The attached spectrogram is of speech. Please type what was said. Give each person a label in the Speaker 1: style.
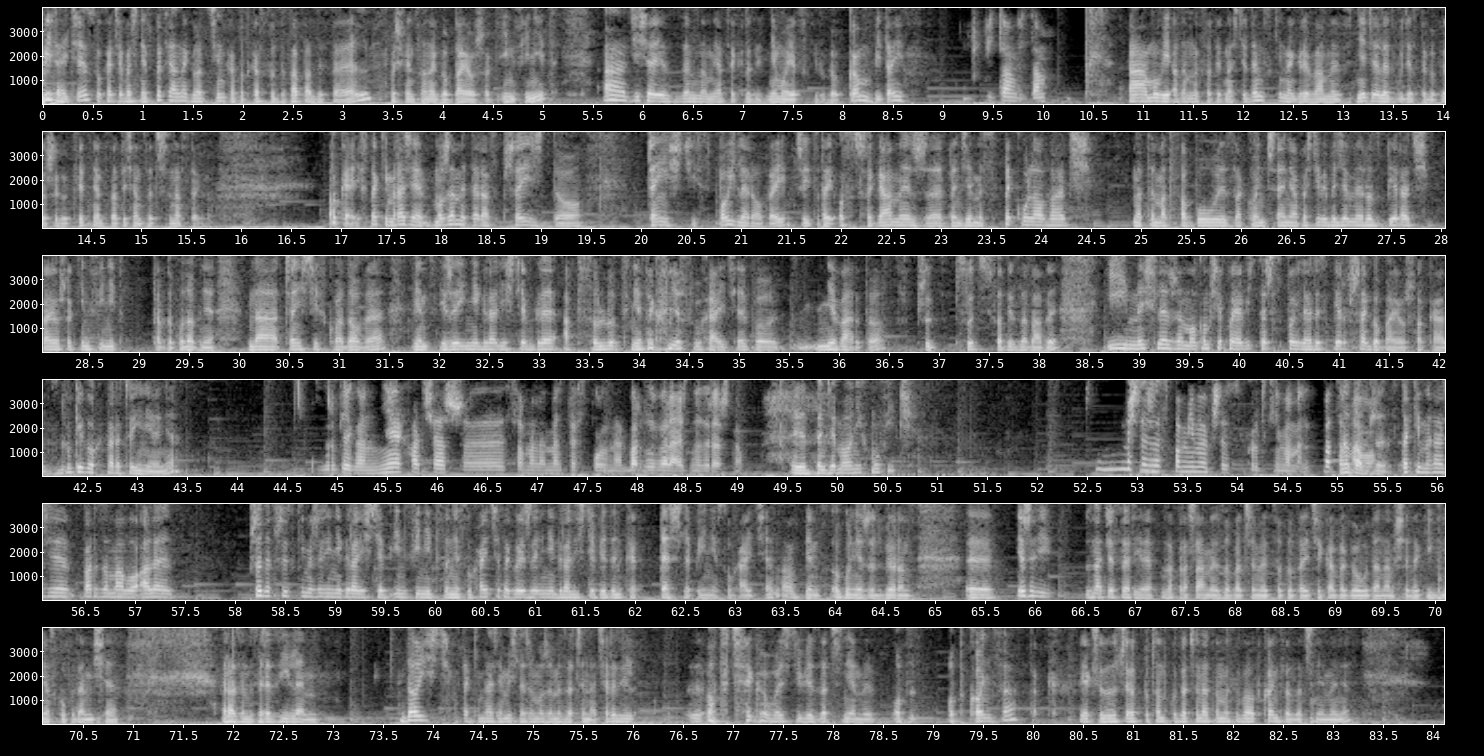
Speaker 1: Witajcie, słuchacie właśnie specjalnego odcinka podcastu 2pady.pl poświęconego Bioshock Infinite, a dzisiaj jest ze mną Jacek Rezydniemojewski z GOG.com, witaj.
Speaker 2: Witam, witam.
Speaker 1: A mówi Adam Noxa 15 Dębski, nagrywamy w niedzielę 21 kwietnia 2013. Ok, w takim razie możemy teraz przejść do części spoilerowej, czyli tutaj ostrzegamy, że będziemy spekulować na temat fabuły, zakończenia, właściwie będziemy rozbierać Bioshock Infinite prawdopodobnie na części składowe, więc jeżeli nie graliście w grę, absolutnie tego nie słuchajcie, bo nie warto psuć sobie zabawy. I myślę, że mogą się pojawić też spoilery z pierwszego Bioshocka, z drugiego chyba raczej nie, nie?
Speaker 2: Z drugiego nie, chociaż y, są elementy wspólne, bardzo wyraźne zresztą.
Speaker 1: Y, będziemy o nich mówić?
Speaker 2: Myślę, że wspomnimy przez krótki moment.
Speaker 1: no
Speaker 2: mało.
Speaker 1: dobrze, w takim razie bardzo mało, ale Przede wszystkim, jeżeli nie graliście w Infinite, to nie słuchajcie tego. Jeżeli nie graliście w jedynkę, też lepiej nie słuchajcie. No więc ogólnie rzecz biorąc, y, jeżeli znacie serię, zapraszamy, zobaczymy, co tutaj ciekawego uda nam się, do jakich wniosków uda mi się razem z Rezilem dojść. W takim razie myślę, że możemy zaczynać. Rezil, y, od czego właściwie zaczniemy? Od, od końca? Tak, jak się zazwyczaj od początku zaczyna, to my chyba od końca zaczniemy, nie?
